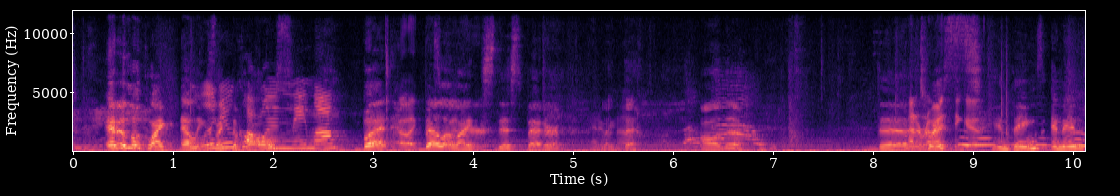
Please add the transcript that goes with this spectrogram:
behind. It'll look like Ellie's, What are like you the calling balls. me, Mom? But I like Bella better. likes this better. don't Like know. the all the the I don't know, I think it- and things. And then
